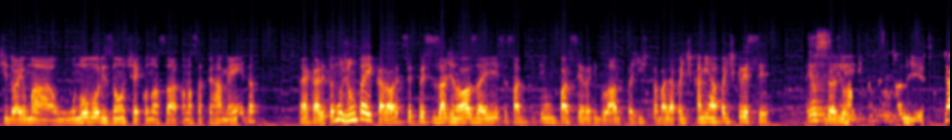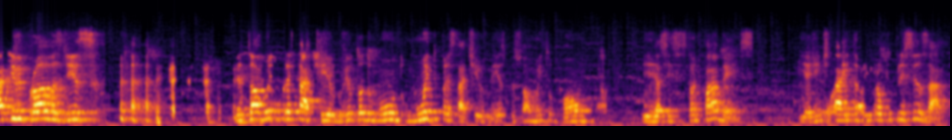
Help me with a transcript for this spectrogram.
tido aí uma, um novo horizonte aí com a nossa, com a nossa ferramenta. É, cara, e tamo junto aí, cara. A hora que você precisar de nós aí, você sabe que tem um parceiro aqui do lado pra gente trabalhar, pra gente caminhar, pra gente crescer. Eu sei. Brasil Já tive provas disso. pessoal muito prestativo, viu? Todo mundo muito prestativo mesmo, pessoal muito bom. E assim, vocês estão de parabéns. E a gente está aí também para o que precisar.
